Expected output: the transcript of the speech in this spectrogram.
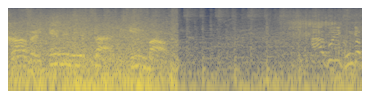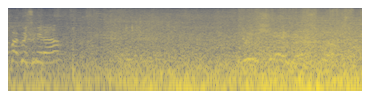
have an enemy attack inbound. 아군이 공격받고 있습니다. We share your structure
